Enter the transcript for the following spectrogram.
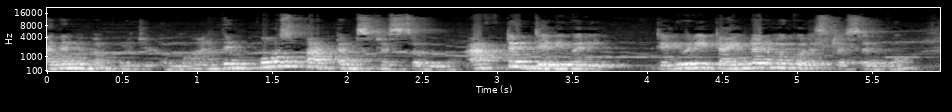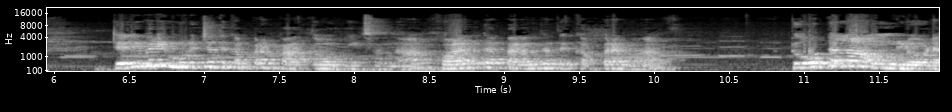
அதை நம்ம புரிஞ்சுக்கணும். அண்ட் தென் போஸ்ட் பார்ட்டம் ஸ்ட்ரெஸ் சொல்லணும் ஆஃப்டர் டெலிவரி டெலிவரி டைம்ல நமக்கு ஒரு ஸ்ட்ரெஸ் இருக்கும். டெலிவரி முடிச்சதுக்கு அப்புறம் பார்த்தோம் அப்படின்னு சொன்னா குழந்தை பிறந்ததுக்கு அப்புறமா டோட்டலா அவங்களோட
